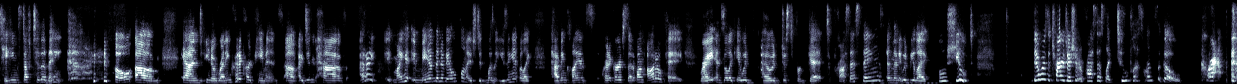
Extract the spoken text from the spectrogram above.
taking stuff to the bank you know um, and you know running credit card payments um, i didn't have I don't it might it may have been available and I just didn't wasn't using it, but like having clients credit cards set up on auto pay, right? And so like it would I would just forget to process things and then it would be like, oh shoot, there was a charge I should have processed like two plus months ago. Crap,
